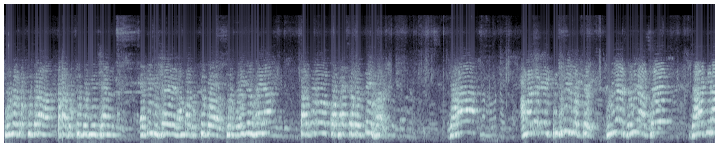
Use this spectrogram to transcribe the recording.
না না বক্তব্যরা বক্তব্য দিয়েছেন। একই বিষয়ে লম্বা বক্তব্য কোনো প্রয়োজন হয় না, তারপরেও কথা একটা বলতেই হয় যারা আমাদের এই পৃথিবীর মধ্যে দুনিয়ার জমিনে আছে, যারা কিনা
